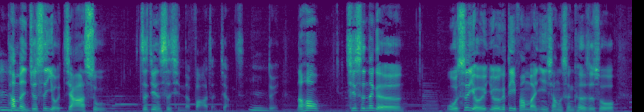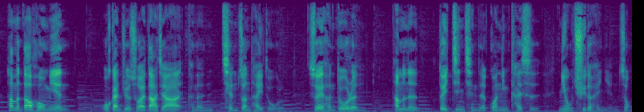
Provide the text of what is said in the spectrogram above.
嗯、他们就是有加速这件事情的发展，这样子。嗯，对。然后其实那个我是有有一个地方蛮印象深刻的是说，他们到后面我感觉出来，大家可能钱赚太多了，所以很多人他们的对金钱的观念开始扭曲的很严重。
